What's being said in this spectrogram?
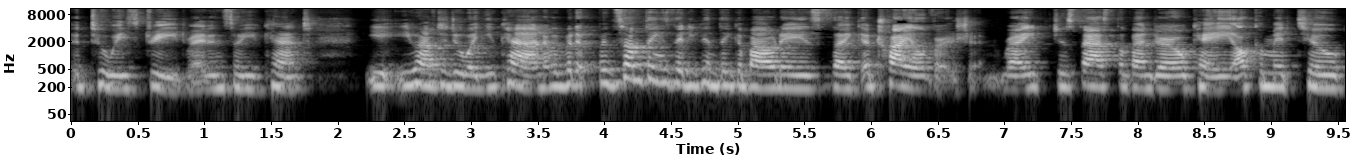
a two-way street right? And so you can't you, you have to do what you can. I mean, but but some things that you can think about is like a trial version right? Just ask the vendor okay i'll commit to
